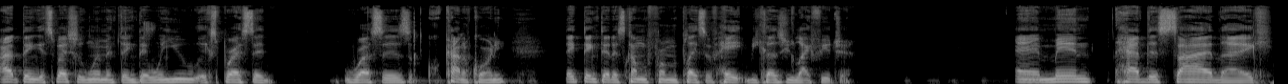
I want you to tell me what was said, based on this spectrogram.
I think especially women, think that when you express that Russ is kind of corny, they think that it's coming from a place of hate because you like Future, and men have this side like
